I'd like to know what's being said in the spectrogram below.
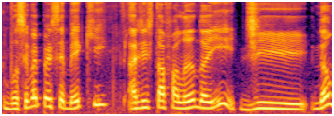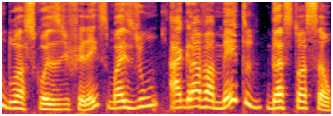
você vai perceber que a gente está falando aí de não duas coisas coisas diferentes, mas de um agravamento da situação.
